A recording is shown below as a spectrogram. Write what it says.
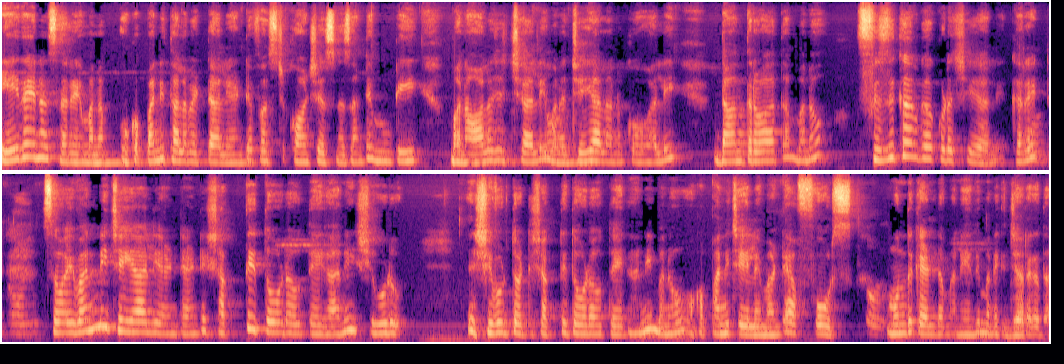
ఏదైనా సరే మనం ఒక పని తలబెట్టాలి అంటే ఫస్ట్ కాన్షియస్నెస్ అంటే మనం ఆలోచించాలి మనం చేయాలనుకోవాలి. దాని తర్వాత మనం ఫిజికల్గా కూడా చేయాలి కరెక్ట్? సో ఇవన్నీ చేయాలి అంటే అంటే శక్తి తోడవుతే కానీ శివుడు శివుడితోటి శక్తి తోడవుతే కానీ మనం ఒక పని చేయలేము. అంటే ఆ ఫోర్స్ ముందుకెళ్ళడం అనేది మనకి జరగదు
